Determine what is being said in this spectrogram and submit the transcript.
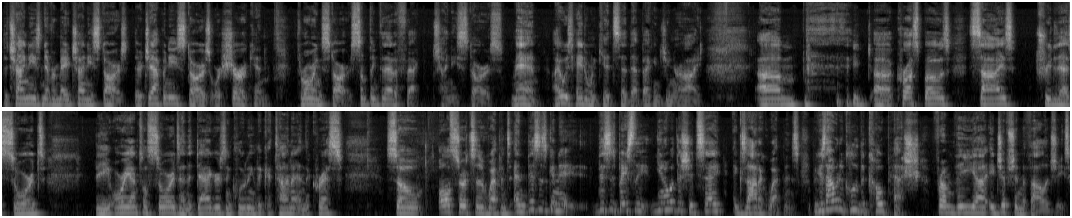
The Chinese never made Chinese stars. They're Japanese stars or shuriken, throwing stars, something to that effect. Chinese stars. Man, I always hated when kids said that back in junior high. Um, uh, crossbows, sais, treated as swords the oriental swords and the daggers, including the katana and the kris. So all sorts of weapons, and this is gonna, this is basically, you know what this should say? Exotic weapons, because I would include the khopesh from the uh, Egyptian mythologies.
